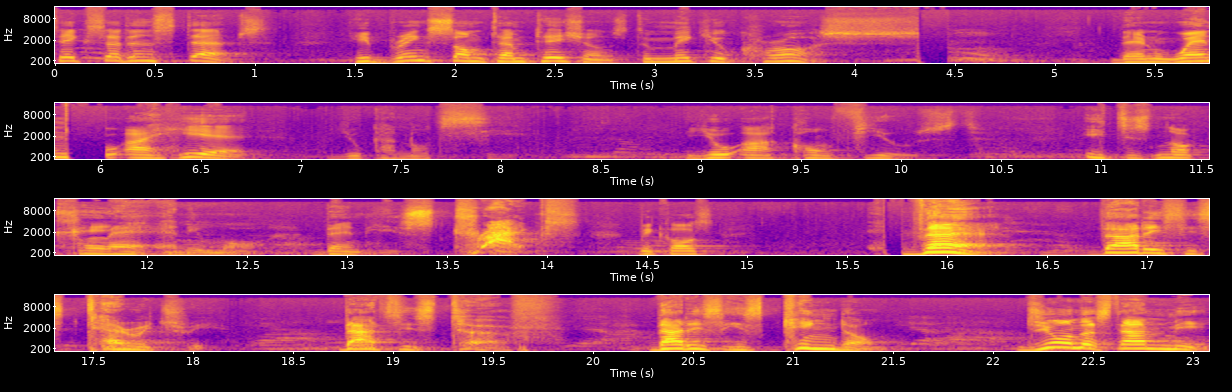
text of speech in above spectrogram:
takes certain steps. He brings some temptations to make you cross. Then when you are here, you cannot see. You are confused. It is not clear anymore then he strikes because there, that is his territory. That's his turf. That is his kingdom. Do you understand me?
